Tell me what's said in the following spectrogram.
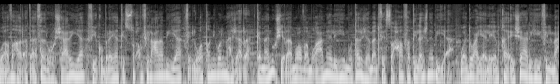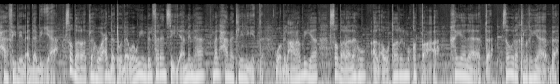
وظهرت آثاره الشعرية في كبريات الصحف العربية في الوطن والمهجر. كما نشر معظم أعماله مترجما في الصحافة الأجنبية. ودعي لإلقاء شعره في المحافل الأدبية. صدرت له عدة دواوين بالفرنسية منها ملحمة ليليت. وبالعربية صدر له الأوطار المقطعة. خيالات زورق الغياب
